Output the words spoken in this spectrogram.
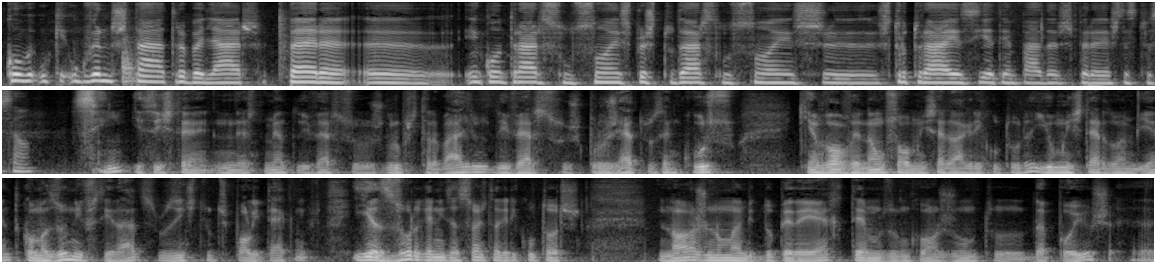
o, que, o Governo está a trabalhar para uh, encontrar soluções, para estudar soluções uh, estruturais e atempadas para esta situação? Sim, existem neste momento diversos grupos de trabalho, diversos projetos em curso que envolvem não só o Ministério da Agricultura e o Ministério do Ambiente, como as universidades, os institutos politécnicos e as organizações de agricultores. Nós, no âmbito do PDR, temos um conjunto de apoios eh,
